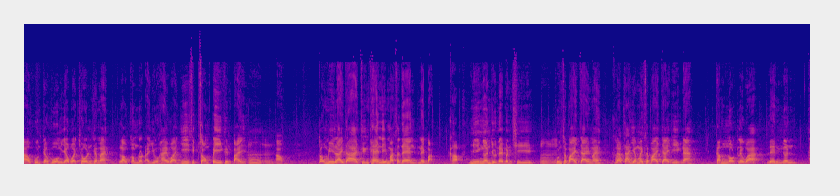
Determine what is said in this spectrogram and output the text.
อ้าวคุณจะห่วงเยาวชนใช่ไหมเรากำหนดอายุให้ว่า 22 ปีขึ้นไปอืมอืมอ้าว ต้องมีรายได้ถึงแค่นี้มาแสดงในบัตร ครับ มีเงินอยู่ในบัญชี อืมคุณสบายใจไหมครับแล้วถ้ายังไม่สบายใจอีกนะกำหนดเลยว่าเล่นเงินแท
